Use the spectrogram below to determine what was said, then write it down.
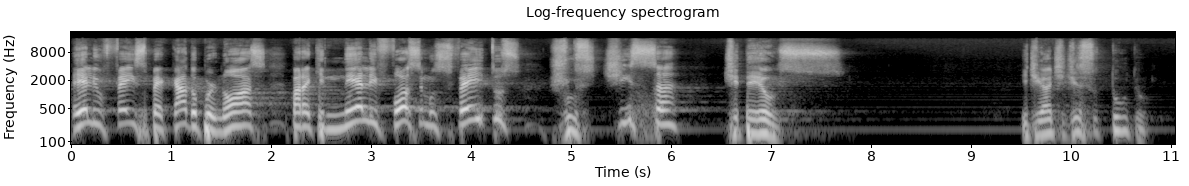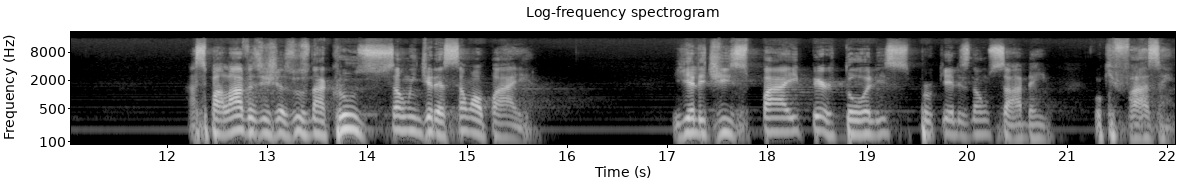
ele o fez pecado por nós, para que nele fôssemos feitos justiça de Deus. E diante disso tudo, as palavras de Jesus na cruz são em direção ao Pai. E ele diz: Pai, perdoa-lhes, porque eles não sabem o que fazem.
